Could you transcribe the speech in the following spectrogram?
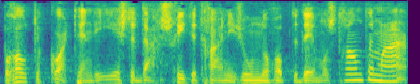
broodtekort. En de eerste dag schiet het garnizoen nog op de demonstranten, maar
